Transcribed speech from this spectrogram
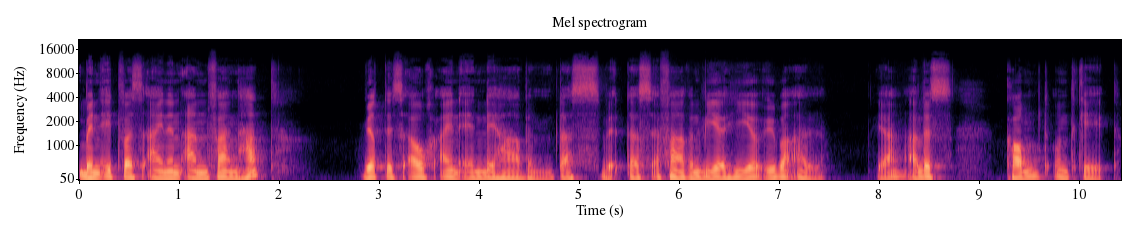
Wenn etwas einen Anfang hat, wird es auch ein Ende haben. Das, das erfahren wir hier überall. Ja, alles kommt und geht.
